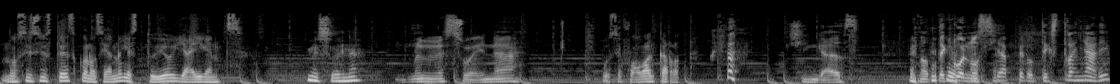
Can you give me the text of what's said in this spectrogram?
No sé si ustedes conocían el estudio Gigants. Me suena. Me suena Pues se fue a bancarrota. chingados. No te conocía, pero te extrañaré.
